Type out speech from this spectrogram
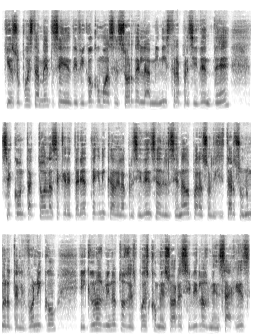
quien supuestamente se identificó como asesor de la ministra presidente, se contactó a la Secretaría Técnica de la Presidencia del Senado para solicitar su número telefónico y que unos minutos después comenzó a recibir los mensajes,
